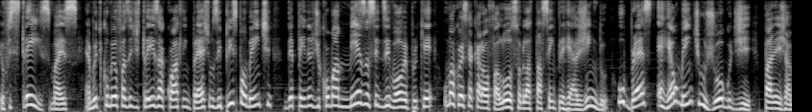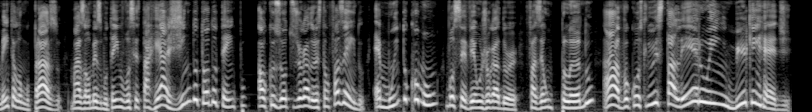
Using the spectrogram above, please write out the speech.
eu fiz três, mas é muito comum eu fazer de três a quatro empréstimos e principalmente dependendo de como a mesa se desenvolve, porque uma coisa que a Carol falou sobre ela estar sempre reagindo, o Brass é realmente um jogo de planejamento a longo prazo, mas ao mesmo tempo você está reagindo todo o tempo ao que os outros jogadores estão fazendo. É muito comum você ver um jogador fazer um plano, ah, vou construir um estaleiro em Birkenhead,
